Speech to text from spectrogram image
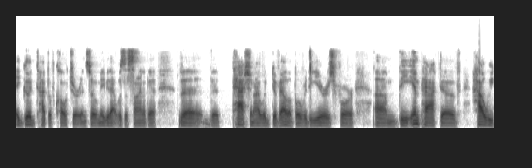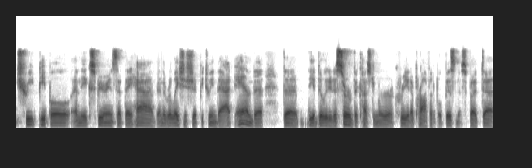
a good type of culture, and so maybe that was a sign of the the the passion I would develop over the years for um, the impact of how we treat people and the experience that they have and the relationship between that and the the the ability to serve the customer or create a profitable business. But uh,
